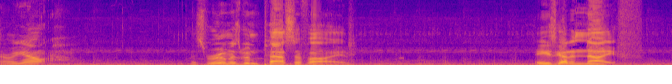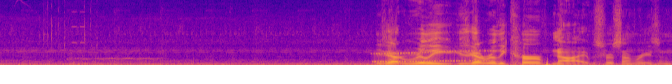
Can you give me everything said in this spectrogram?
There we go. This room has been pacified. He's got a knife. He's got really he's got really curved knives for some reason.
